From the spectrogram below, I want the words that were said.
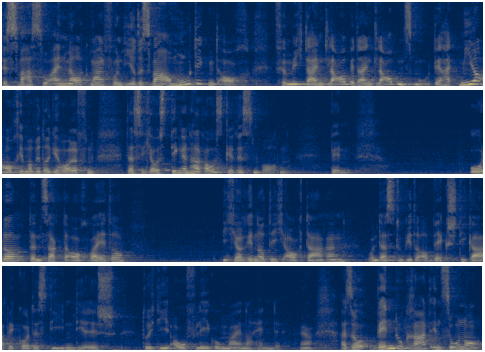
Das war so ein Merkmal von dir. Das war ermutigend auch für mich. Dein Glaube, dein Glaubensmut, der hat mir auch immer wieder geholfen, dass ich aus Dingen herausgerissen worden bin. Oder dann sagt er auch weiter, ich erinnere dich auch daran und dass du wieder erwächst die Gabe Gottes, die in dir ist, durch die Auflegung meiner Hände. Ja. Also wenn du gerade in so einer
